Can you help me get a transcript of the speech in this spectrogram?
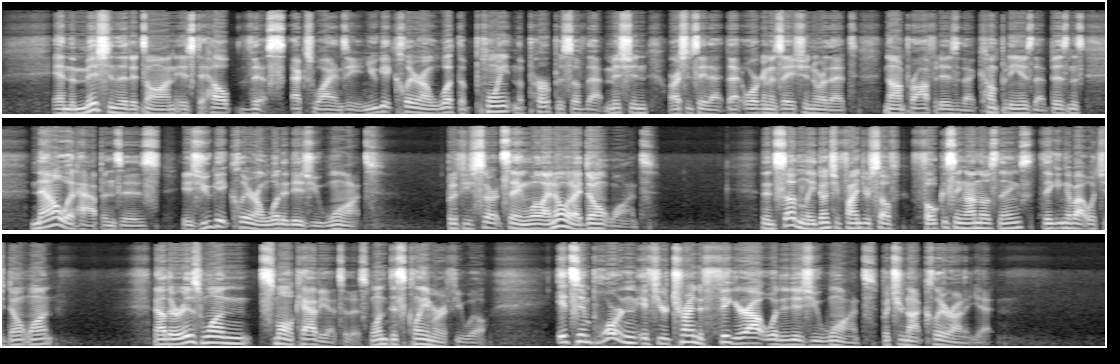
And the mission that it's on is to help this, X, Y, and Z. And you get clear on what the point and the purpose of that mission, or I should say that, that organization or that nonprofit is, that company is, that business. Now what happens is, is you get clear on what it is you want. But if you start saying, well, I know what I don't want, then suddenly don't you find yourself focusing on those things, thinking about what you don't want? Now, there is one small caveat to this, one disclaimer, if you will. It's important if you're trying to figure out what it is you want, but you're not clear on it yet.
